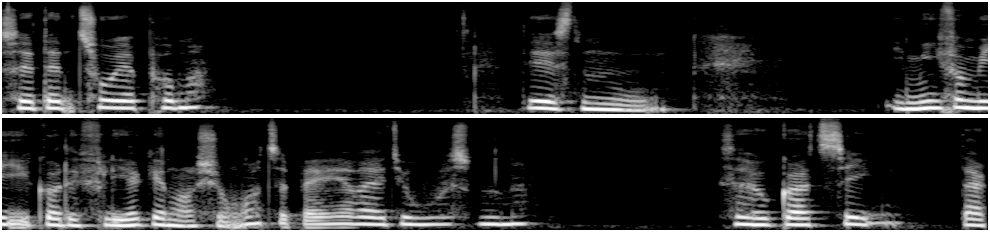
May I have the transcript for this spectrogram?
så den tog jeg på mig. Det er sådan, i min familie går det flere generationer tilbage at være et Jehovas. Så jeg kunne godt se, der,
